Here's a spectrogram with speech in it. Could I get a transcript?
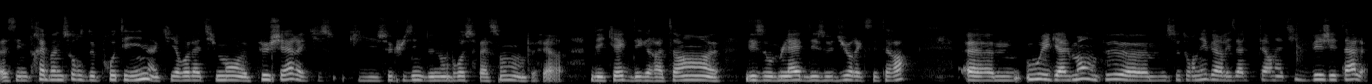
Euh, c'est une très bonne source de protéines qui est relativement peu chère et qui, se cuisine de nombreuses façons. On peut faire des cakes, des gratins, des omelettes, des œufs durs, etc. ou également, on peut se tourner vers les alternatives végétales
